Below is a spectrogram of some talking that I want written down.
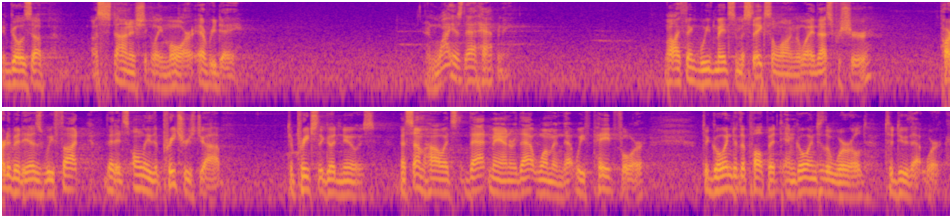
It goes up astonishingly more every day. And why is that happening? Well, I think we've made some mistakes along the way, that's for sure. Part of it is we've thought that it's only the preacher's job to preach the good news, that somehow it's that man or that woman that we've paid for to go into the pulpit and go into the world to do that work.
